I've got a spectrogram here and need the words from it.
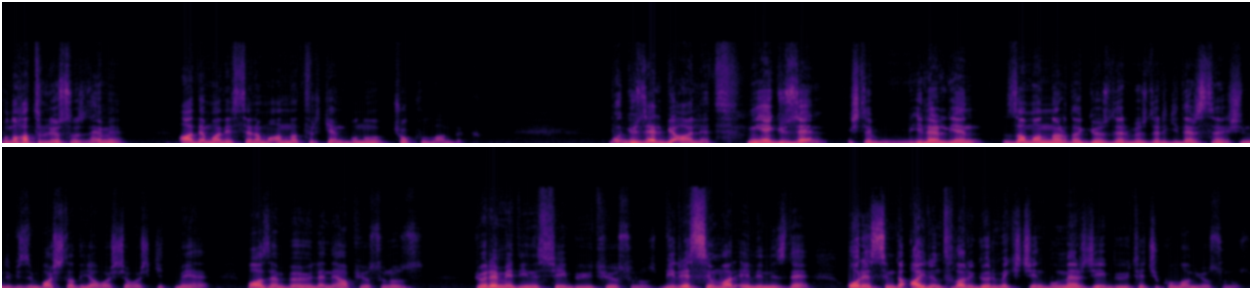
Bunu hatırlıyorsunuz değil mi? Adem aleyhisselamı anlatırken bunu çok kullandık. Bu güzel bir alet. Niye güzel? İşte ilerleyen zamanlarda gözler mözleri giderse şimdi bizim başladı yavaş yavaş gitmeye. Bazen böyle ne yapıyorsunuz? Göremediğiniz şeyi büyütüyorsunuz. Bir resim var elinizde. O resimde ayrıntıları görmek için bu merceği büyüteci kullanıyorsunuz.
